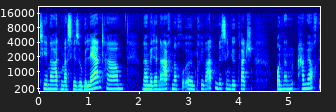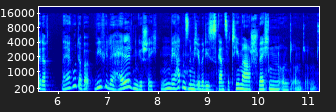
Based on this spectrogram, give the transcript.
Thema hatten, was wir so gelernt haben. Dann haben wir danach noch äh, privat ein bisschen gequatscht. Und dann haben wir auch gedacht, naja gut, aber wie viele Heldengeschichten, wir hatten es nämlich über dieses ganze Thema Schwächen und, und, und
